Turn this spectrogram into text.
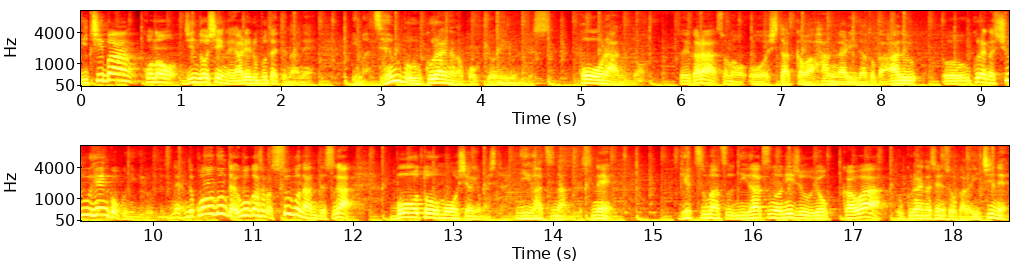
一番この人道支援がやれる部隊というのはね今全部ウクライナの国境にいるんです。ポーランド。それからその下側ハンガリーだとかあるウクライナ周辺国にいるんですね。でこの軍隊動かせばすぐなんですが冒頭申し上げました。2月なんですね。月末2月の24日はウクライナ戦争から1年。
